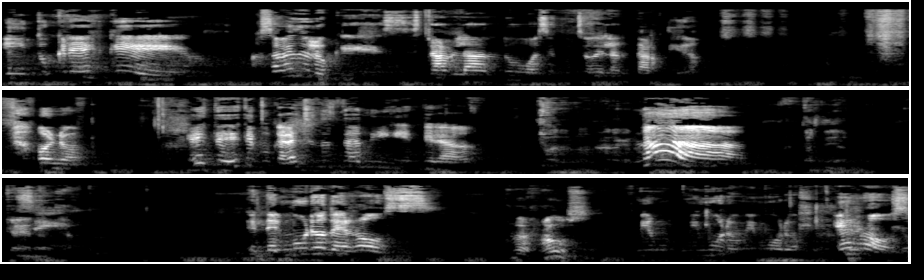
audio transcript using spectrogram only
¿Y tú crees que... ¿Sabes de lo que se está hablando o has escuchado de la Antártida? ¿O no? Este, este cucaracho no está ni enterado. ¡Nada! Sí. El del muro de Rose. Rose. Mi, mi muro, mi muro. Es Rose.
